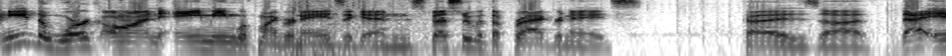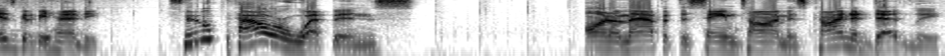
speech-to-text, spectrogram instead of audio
I need to work on aiming with my grenades again, especially with the frag grenades. Because uh, that is going to be handy. Two power weapons on a map at the same time is kind of deadly.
